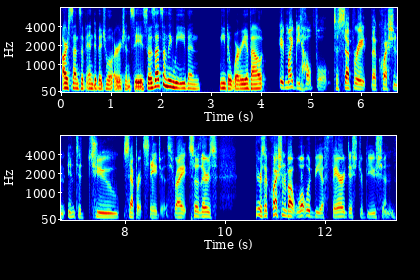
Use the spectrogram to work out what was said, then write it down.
our sense of individual urgency. So is that something we even need to worry about it might be helpful to separate the question into two separate stages right so there's there's a question about what would be a fair distribution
